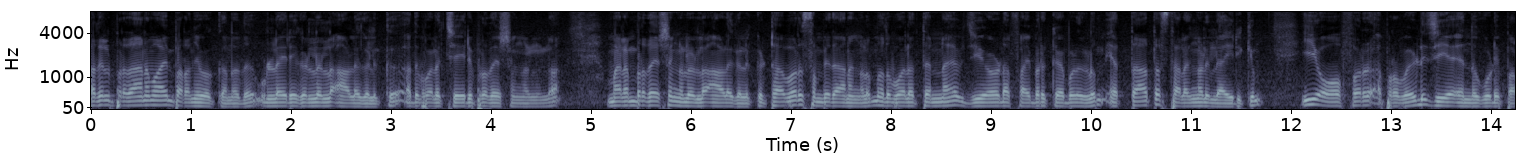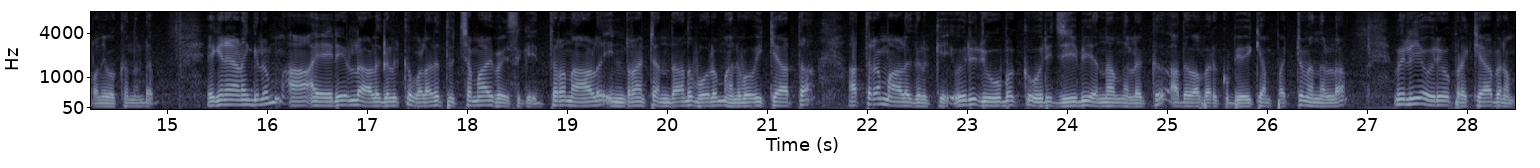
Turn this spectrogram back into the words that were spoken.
അതിൽ പ്രധാനമായും പറഞ്ഞു വെക്കുന്നത് ഉള്ളേരിയകളിലുള്ള ആളുകൾക്ക് അതുപോലെ ചേരി പ്രദേശങ്ങളിലുള്ള മലമ്പ്രദേശങ്ങളിലുള്ള ആളുകൾക്ക് ടവർ സംവിധാനങ്ങളും അതുപോലെ തന്നെ ജിയോയുടെ ഫൈബർ കേബിളുകളും എത്താത്ത സ്ഥലങ്ങളിലായിരിക്കും ഈ ഓഫർ പ്രൊവൈഡ് ചെയ്യുക എന്നുകൂടി പറഞ്ഞു വെക്കുന്നുണ്ട്. എങ്ങനെയാണെങ്കിലും ആ ഏരിയയിലുള്ള ആളുകൾക്ക് വളരെ തുച്ഛമായ പൈസയ്ക്ക് ഇത്ര നാൾ ഇന്റർനെറ്റ് എന്താണെന്ന് പോലും അനുഭവിക്കാത്ത അത്തരം ആളുകൾക്ക് ഒരു രൂപക്ക് ഒരു ജി ബി എന്ന നിലയ്ക്ക് അത് അവർക്ക് ഉപയോഗിക്കാൻ പറ്റുമെന്നുള്ള വലിയ ഒരു പ്രഖ്യാപനം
